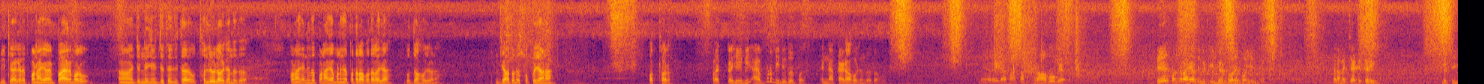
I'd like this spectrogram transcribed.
ਵੀ ਕਿਆ ਕਹਿੰਦੇ, ਪਣਾ ਜਾ ਪਾਇਰ ਮਾਰੋ, ਅਹ ਜਿੰਨੇ ਜਿੱਥੇ ਜਿੱਥੇ ਉਹ ਥੱਲੇ ਲੱਗ ਜਾਂਦਾ ਤਾ। ਪਣਾ ਜਾ ਨਹੀਂ ਤਾਂ ਪਣਾ ਜਾ ਬਣ ਜਾ ਪਤਲਾ ਪਤਲਾ ਜਾ ਉਦਾਂ ਹੋ ਜਾਣਾ। ਜਾਂ ਤਾਂ ਉਹਨੇ ਸੁੱਕ ਜਾਣਾ। ਪੱਥਰ। ਅਰੇ ਕਹੀ ਵੀ ਐ ਬੜਦੀ ਦੀ ਉਹਦੇ ਉੱਪਰ। ਇੰਨਾ ਕੈੜਾ ਹੋ ਜਾਂਦਾ ਤਾਂ ਉਹ। ਮੈਂ ਯਾਰ ਇਹਦਾ ਹਾਂ ਕੰਮ ਖਰਾਬ ਹੋ ਗਿਆ। ਤਾ ਫੇਰ 15000 ਦੀ ਮਿੱਟੀ ਫੇਰ ਦੁਆਰੇ ਪਾਈ ਇੱਥੇ ਪਹਿਲਾਂ ਮੈਂ ਚੈੱਕ ਕਰੀ। ਮਿੱਟੀ।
